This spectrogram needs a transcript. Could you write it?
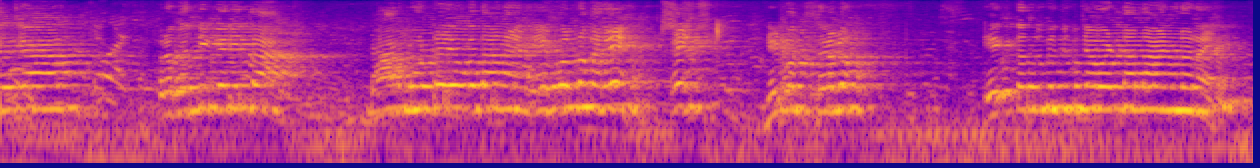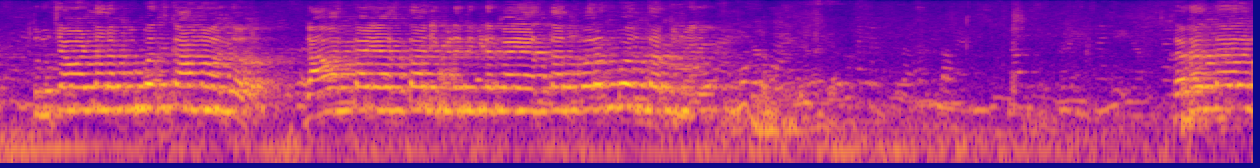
शाळेच्या प्रगतीकरिता फार मोठं योगदान आहे. हे बोललो का रे? हे, नीट बघ, सरळ. एक तर तुम्ही तुमच्या वडिलाला आणलं नाही. तुमच्या वडिलाला खूपच काम होतं. गावात काय असतात इकडे तिकडे काय असतात परत बोलता तुम्ही. खरं तर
